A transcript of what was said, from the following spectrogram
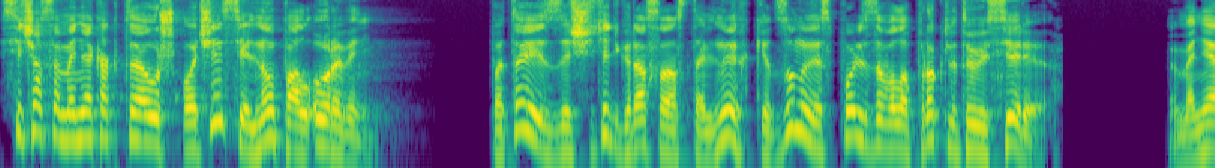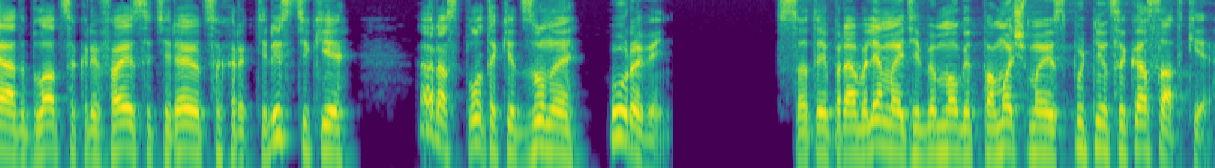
Сейчас у меня как-то уж очень сильно упал уровень. Пытаясь защитить Грасу остальных, Кидзуна использовала проклятую серию. У меня от Blood Sacrifice теряются характеристики, а расплата Кидзуны – уровень. С этой проблемой тебе могут помочь мои спутницы-касатки.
